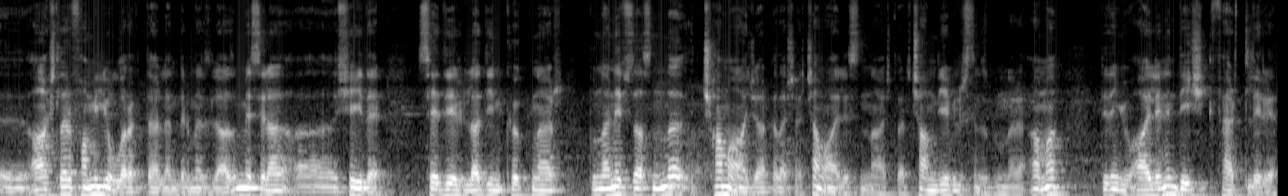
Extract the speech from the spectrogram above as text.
E, ağaçları familya olarak değerlendirmez lazım. Mesela e, şeyde sedir, ladin, köknar Bunların hepsi aslında çam ağacı arkadaşlar. Çam ailesinin ağaçları. Çam diyebilirsiniz bunlara. Ama dediğim gibi ailenin değişik fertleri.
